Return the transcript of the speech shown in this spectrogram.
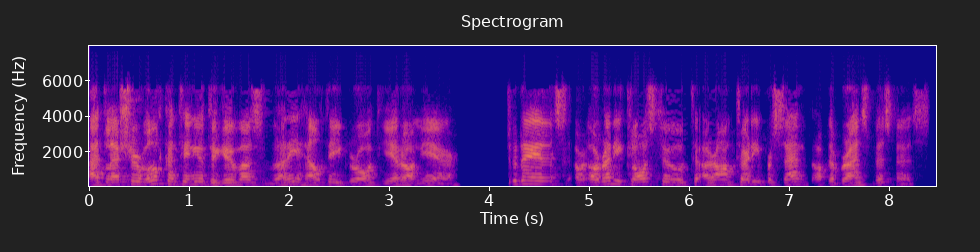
Athleisure will continue to give us very healthy growth year on year. Today, it's already close to, to around 30% of the brand's business.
